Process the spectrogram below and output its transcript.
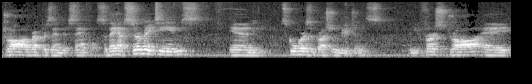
draw representative samples. So they have survey teams in scores of Russian regions, and you first draw a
